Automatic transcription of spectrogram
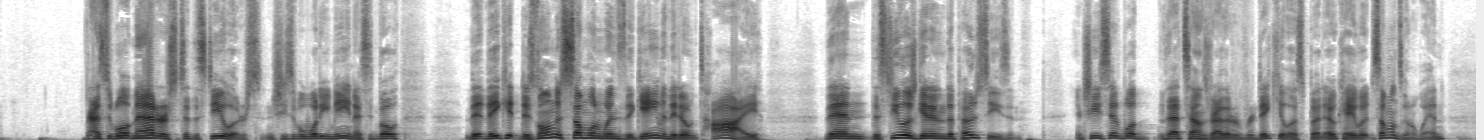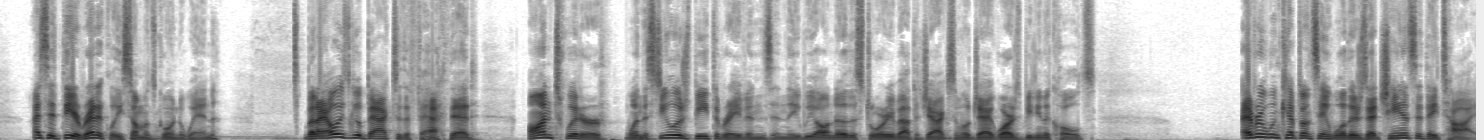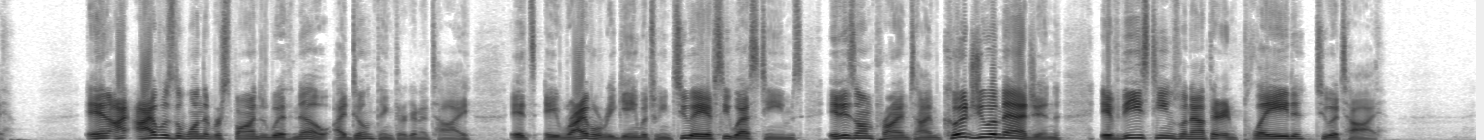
I said, "Well, it matters to the Steelers." And she said, "Well, what do you mean?" I said, "Well, they, they get as long as someone wins the game and they don't tie, then the Steelers get into the postseason." And she said, "Well, that sounds rather ridiculous, but okay, but someone's going to win." I said, "Theoretically, someone's going to win." But I always go back to the fact that on Twitter, when the Steelers beat the Ravens, and the, we all know the story about the Jacksonville Jaguars beating the Colts, everyone kept on saying, well, there's that chance that they tie. And I, I was the one that responded with, no, I don't think they're going to tie. It's a rivalry game between two AFC West teams. It is on prime time. Could you imagine if these teams went out there and played to a tie?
